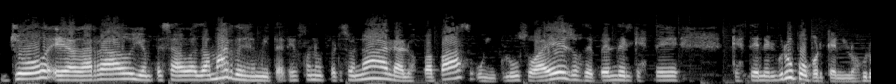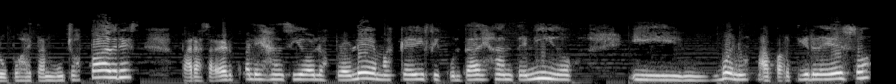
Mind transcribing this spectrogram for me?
Yo he agarrado y he empezado a llamar desde mi teléfono personal a los papás o incluso a ellos, depende del que esté que esté en el grupo, porque en los grupos están muchos padres, para saber cuáles han sido los problemas, qué dificultades han tenido y bueno, a partir de eso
